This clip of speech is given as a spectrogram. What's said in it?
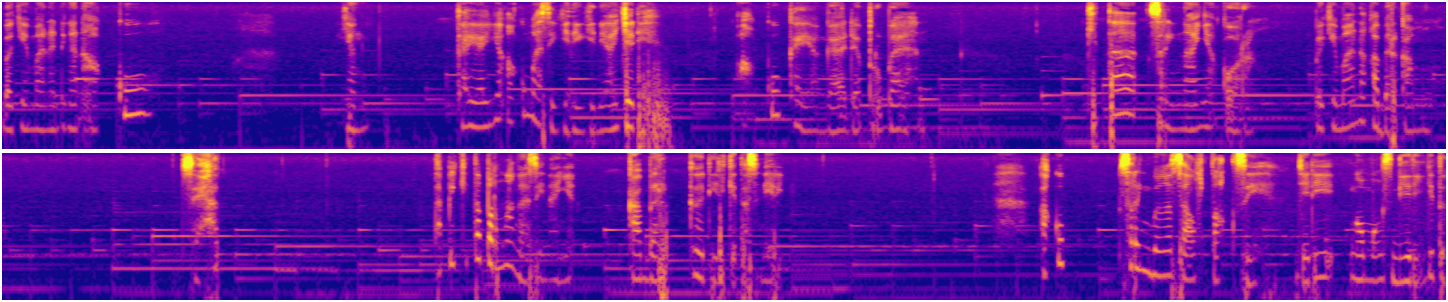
bagaimana dengan aku? Yang kayaknya aku masih gini-gini aja deh. Aku kayak gak ada perubahan. Kita sering nanya ke orang bagaimana kabar kamu? Sehat. Tapi kita pernah gak sih nanya kabar ke diri kita sendiri? Aku sering banget self talk sih. Jadi ngomong sendiri gitu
